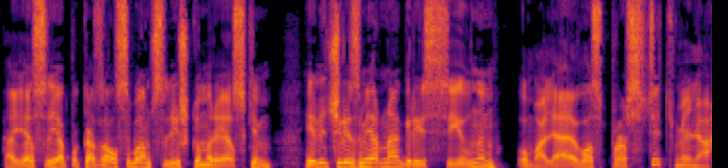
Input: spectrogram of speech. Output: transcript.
А если я показался вам слишком резким или чрезмерно агрессивным, умоляю вас простить меня.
